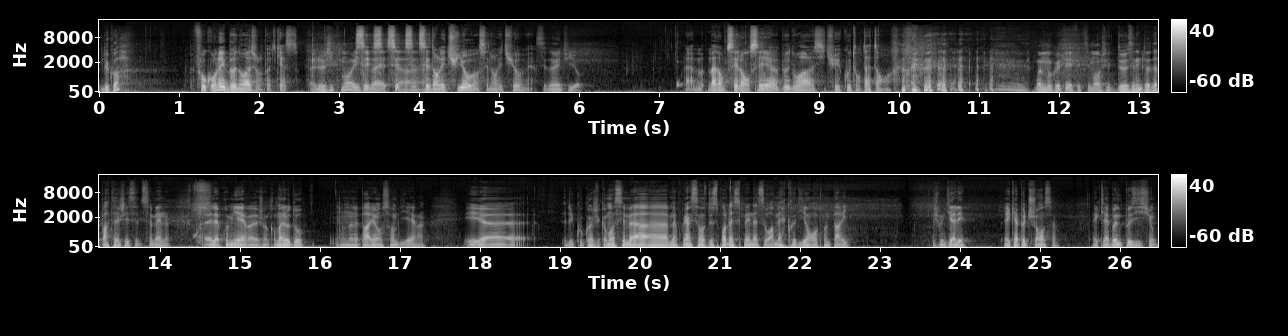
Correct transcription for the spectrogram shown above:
De quoi? Faut qu'on l'ait Benoît sur le podcast. Euh, logiquement, c'est dans les tuyaux, hein, c'est dans les tuyaux. Mais... C'est dans les tuyaux. Maintenant que c'est lancé, euh, Benoît, si tu écoutes, on t'attend. Hein. Moi, de mon côté, effectivement, j'ai deux anecdotes à partager cette semaine. Euh, la première, euh, j'ai encore mal au dos. On en a parlé ensemble hier. Et du coup, quand j'ai commencé ma, ma, première séance de sport de la semaine, à savoir mercredi en rentrant de Paris, je me dis, allez, avec un peu de chance, avec la bonne position,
